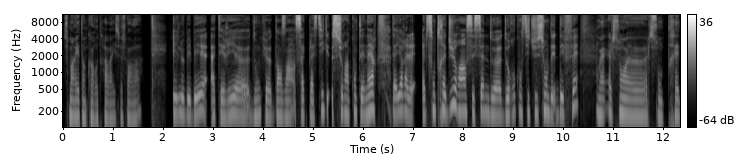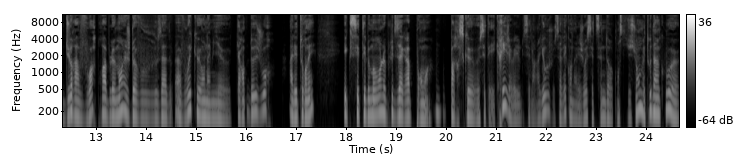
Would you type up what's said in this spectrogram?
Son mari est encore au travail ce soir-là. Et le bébé atterrit euh, donc euh, dans un sac plastique sur un container. D'ailleurs, elles, elles sont très dures, hein, ces scènes de, de reconstitution des, des faits. Ouais, elles sont, euh, elles sont très dures à voir probablement. Et je dois vous av- avouer qu'on a mis euh, 42 jours à les tourner et que c'était le moment le plus désagréable pour moi. Parce que c'était écrit, j'avais lu le scénario, je savais qu'on allait jouer cette scène de reconstitution. Mais tout d'un coup, euh,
